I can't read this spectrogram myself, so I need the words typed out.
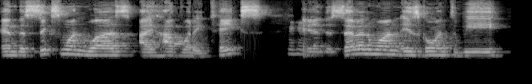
And the sixth one was I Have What It Takes. Mhm. And the seventh one is going to be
